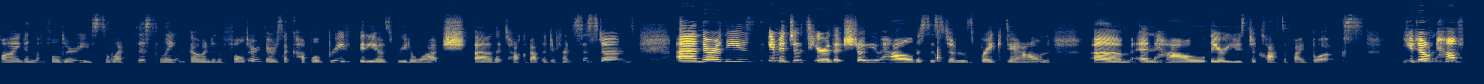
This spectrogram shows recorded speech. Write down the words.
find in the folder. You select this link, go into the folder. There's a couple brief videos for you to watch uh, that talk about the different systems. And there are these images here that show you how the systems break down um, and how they are used to classify books. You don't have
